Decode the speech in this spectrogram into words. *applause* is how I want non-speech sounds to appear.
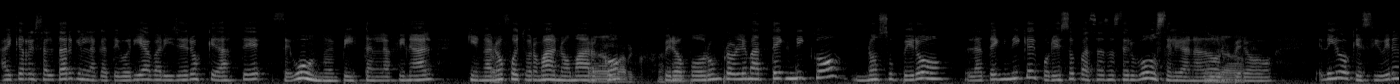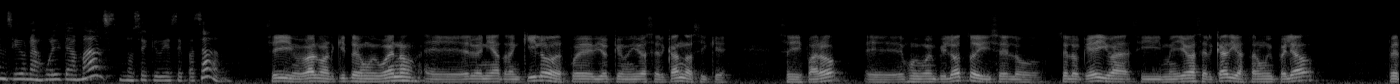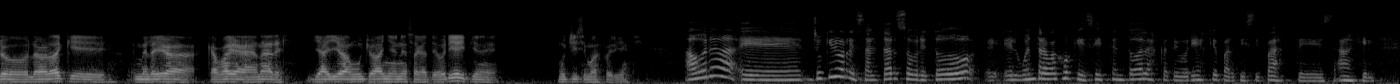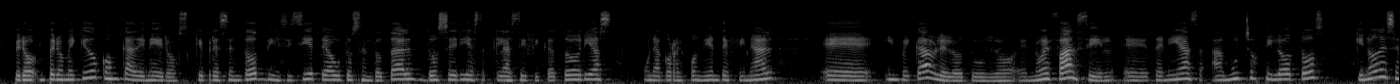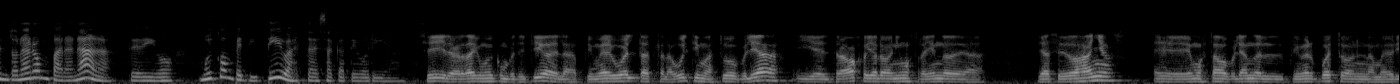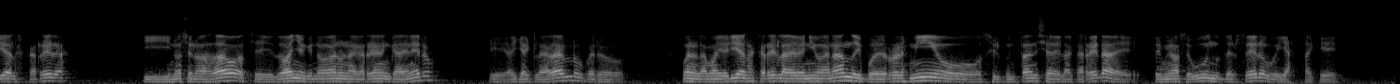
hay que resaltar que en la categoría varilleros quedaste segundo en pista en la final quien ganó fue tu hermano Marco, pero por un problema técnico no superó la técnica y por eso pasás a ser vos el ganador. Pero digo que si hubieran sido unas vueltas más, no sé qué hubiese pasado. Sí, igual Marquito es muy bueno, eh, él venía tranquilo, después vio que me iba acercando, así que se disparó. Eh, es muy buen piloto y sé lo, sé lo que iba, si me llega a acercar iba a estar muy peleado, pero la verdad que me la iba capaz de ganar él. Ya lleva muchos años en esa categoría y tiene muchísima experiencia. Ahora, eh, yo quiero resaltar sobre todo eh, el buen trabajo que hiciste en todas las categorías que participaste, Ángel, pero, pero me quedo con Cadeneros, que presentó 17 autos en total, dos series clasificatorias, una correspondiente final. Eh, impecable lo tuyo, no es fácil, tenías a muchos pilotos que no desentonaron para nada, te digo. Muy competitiva está esa categoría. Sí, la verdad que muy competitiva. De la primera vuelta hasta la última estuvo peleada y el trabajo ya lo venimos trayendo de, hace dos años. Eh, hemos estado peleando el primer puesto en la mayoría de las carreras y no se nos ha dado. Hace dos años que no gano una carrera en cadenero, eh, hay que aclararlo, pero bueno, la mayoría de las carreras las he venido ganando y por errores míos o circunstancias de la carrera he terminado segundo, tercero y hasta que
